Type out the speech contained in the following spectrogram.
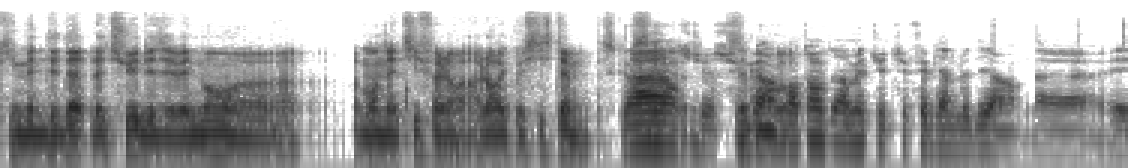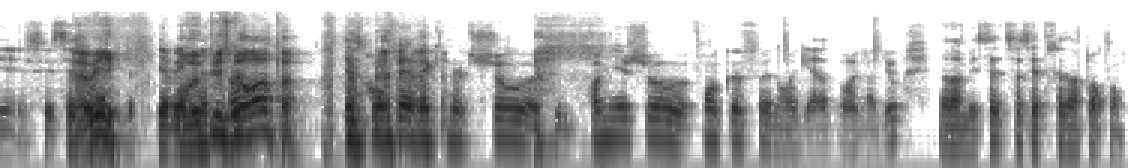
qui mettent des dates là-dessus et des événements vraiment natifs à leur, écosystème. Parce que ah, c'est super important, mais tu, tu, fais bien de le dire. Hein. Euh, et c'est, ah oui, on veut plus d'Europe. C'est ce qu'on fait avec notre show, euh, le premier show francophone regarde, radio. Non, non, mais ça, ça c'est très important.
